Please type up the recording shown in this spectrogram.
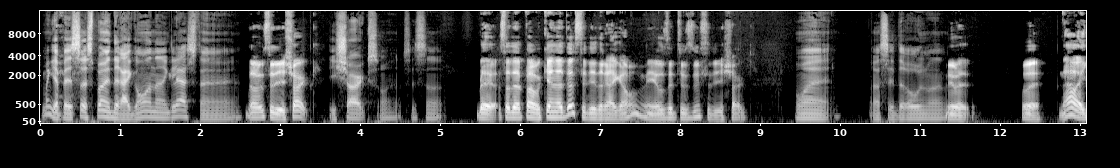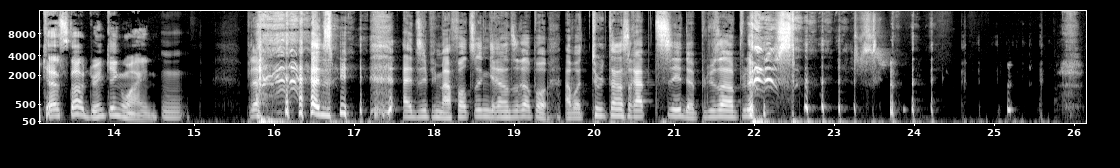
Comment il appelle ça? C'est pas un dragon en anglais, c'est un... Non, c'est des sharks. Des sharks, ouais, c'est ça. Ben, ça dépend. Au Canada, c'est des dragons, mais aux États-Unis, c'est des sharks. Ouais. Ah, c'est drôle, man. Mais ouais. Ouais. Now I can't stop drinking wine. Mm. Puis là, elle dit, elle dit, puis ma fortune grandira pas. Elle va tout le temps se rapetisser de plus en plus. Ça va être quel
